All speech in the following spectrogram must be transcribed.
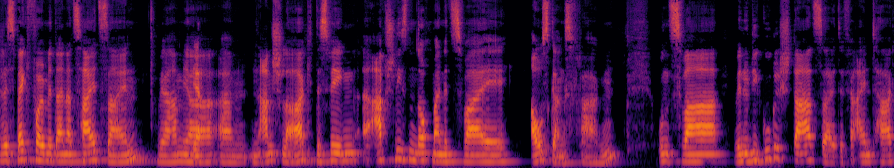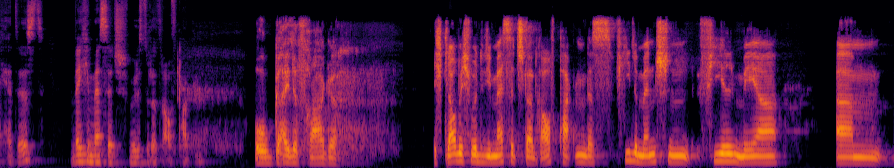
respektvoll mit deiner Zeit sein. Wir haben ja, ja. Ähm, einen Anschlag. Deswegen äh, abschließend noch meine zwei Ausgangsfragen. Und zwar, wenn du die Google-Startseite für einen Tag hättest, welche Message würdest du da drauf packen? Oh, geile Frage. Ich glaube, ich würde die Message da drauf packen, dass viele Menschen viel mehr ähm,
